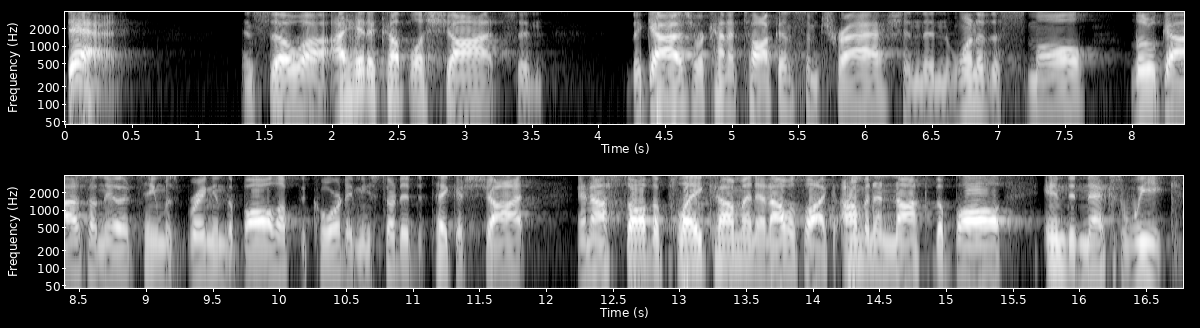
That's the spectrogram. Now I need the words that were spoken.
Dad. And so uh, I hit a couple of shots, and the guys were kind of talking some trash, and then one of the small little guys on the other team was bringing the ball up the court, and he started to take a shot. And I saw the play coming, and I was like, I'm going to knock the ball into next week.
